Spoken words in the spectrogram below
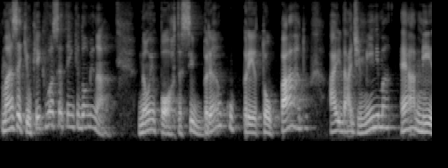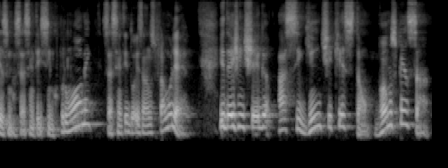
Mas aqui, o que, que você tem que dominar? Não importa se branco, preto ou pardo, a idade mínima é a mesma, 65 para um homem, 62 anos para a mulher. E daí a gente chega à seguinte questão. Vamos pensar,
